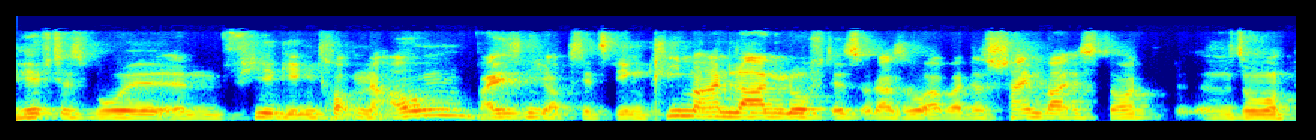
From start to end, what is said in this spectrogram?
hilft es wohl äh, viel gegen trockene Augen. Weiß ich nicht, ob es jetzt wegen Klimaanlagenluft ist oder so, aber das scheinbar ist dort so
